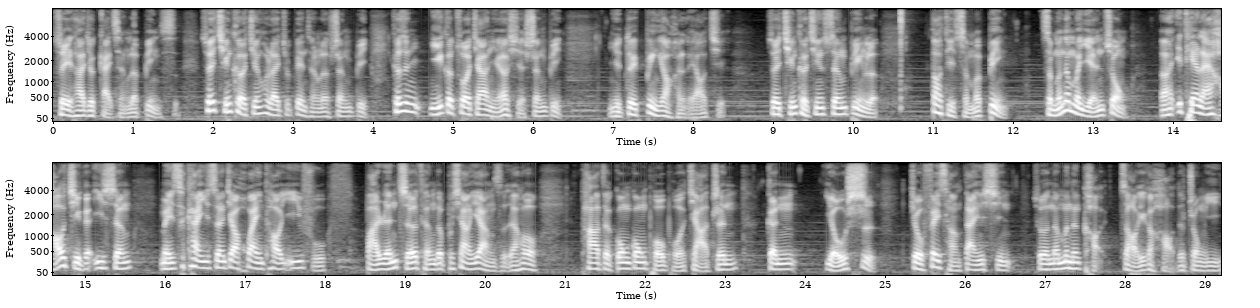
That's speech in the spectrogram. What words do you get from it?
所以他就改成了病死。所以秦可卿后来就变成了生病。可是你一个作家，你要写生病，你对病要很了解。所以秦可卿生病了，到底什么病？怎么那么严重？啊，一天来好几个医生，每次看医生就要换一套衣服，把人折腾的不像样子。然后他的公公婆婆贾珍跟尤氏就非常担心。说能不能考找一个好的中医，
